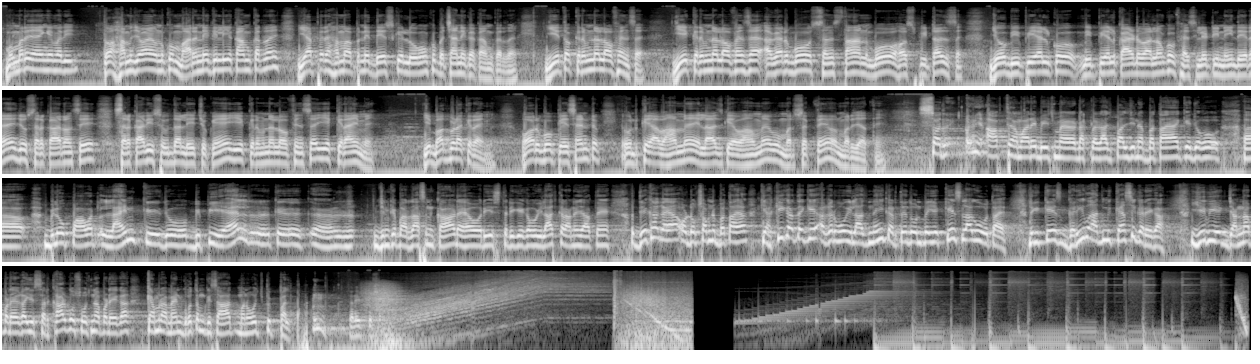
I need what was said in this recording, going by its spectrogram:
वो मर जाएँगे मरीज़। तो हम जो है उनको मारने के लिए काम कर रहे हैं या फिर हम अपने देश के लोगों को बचाने का काम कर रहे हैं। ये तो क्रिमिनल ऑफेंस है। ये क्रिमिनल ऑफेंस है। अगर वो संस्थान, वो हॉस्पिटल्स जो बीपीएल को बीपीएल कार्ड वालों को फैसिलिटी नहीं दे रहे हैं, जो सरकारों से सरकारी सुविधा ले चुके हैं, ये क्रिमिनल ऑफेंस है, ये क्राइम है। ये बहुत बड़ा क्राइम है। और वो पेशेंट, उनके अभाव में, इलाज के अभाव में वो मर सकते हैं और मर जाते हैं। सर, आप थे हमारे बीच में, डॉक्टर राजपाल जी ने बताया कि जो बिलो पावर लाइन के जो बीपीएल के जिनके पास राशन कार्ड है और इस तरीके का वो इलाज कराने जाते हैं तो देखा गया और डॉक्टर साहब ने बताया कि हकीकत है कि अगर वो इलाज नहीं करते तो उन पर यह केस लागू होता है। लेकिन केस गरीब आदमी कैसे करेगा? ये भी एक जानना पड़ेगा, ये सरकार को सोचना पड़ेगा। कैमरामैन गौतम के साथ मनोज पिप्पल। सर एक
